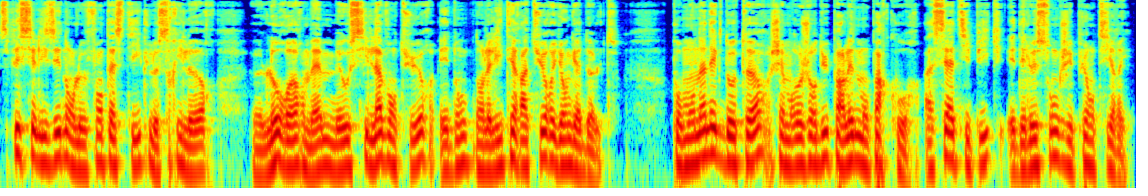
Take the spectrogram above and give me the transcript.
spécialisé dans le fantastique, le thriller, euh, l'horreur même, mais aussi l'aventure et donc dans la littérature young adult. Pour mon anecdoteur, j'aimerais aujourd'hui parler de mon parcours, assez atypique, et des leçons que j'ai pu en tirer.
